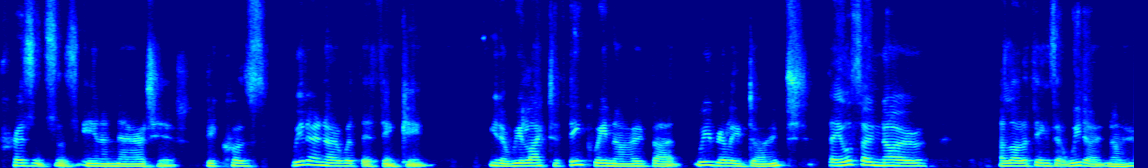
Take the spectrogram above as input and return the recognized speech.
presences in a narrative because we don't know what they're thinking. You know, we like to think we know, but we really don't. They also know a lot of things that we don't know.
